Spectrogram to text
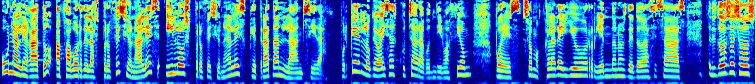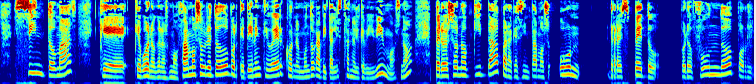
un alegato a favor de las profesionales y los profesionales que tratan la ansiedad. Porque lo que vais a escuchar a continuación, pues somos Clara y yo riéndonos de todas esas, de todos esos síntomas que, que bueno, que nos mofamos sobre todo porque tienen que ver con el mundo capitalista en el que vivimos, ¿no? Pero eso no quita para que sintamos un respeto profundo por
